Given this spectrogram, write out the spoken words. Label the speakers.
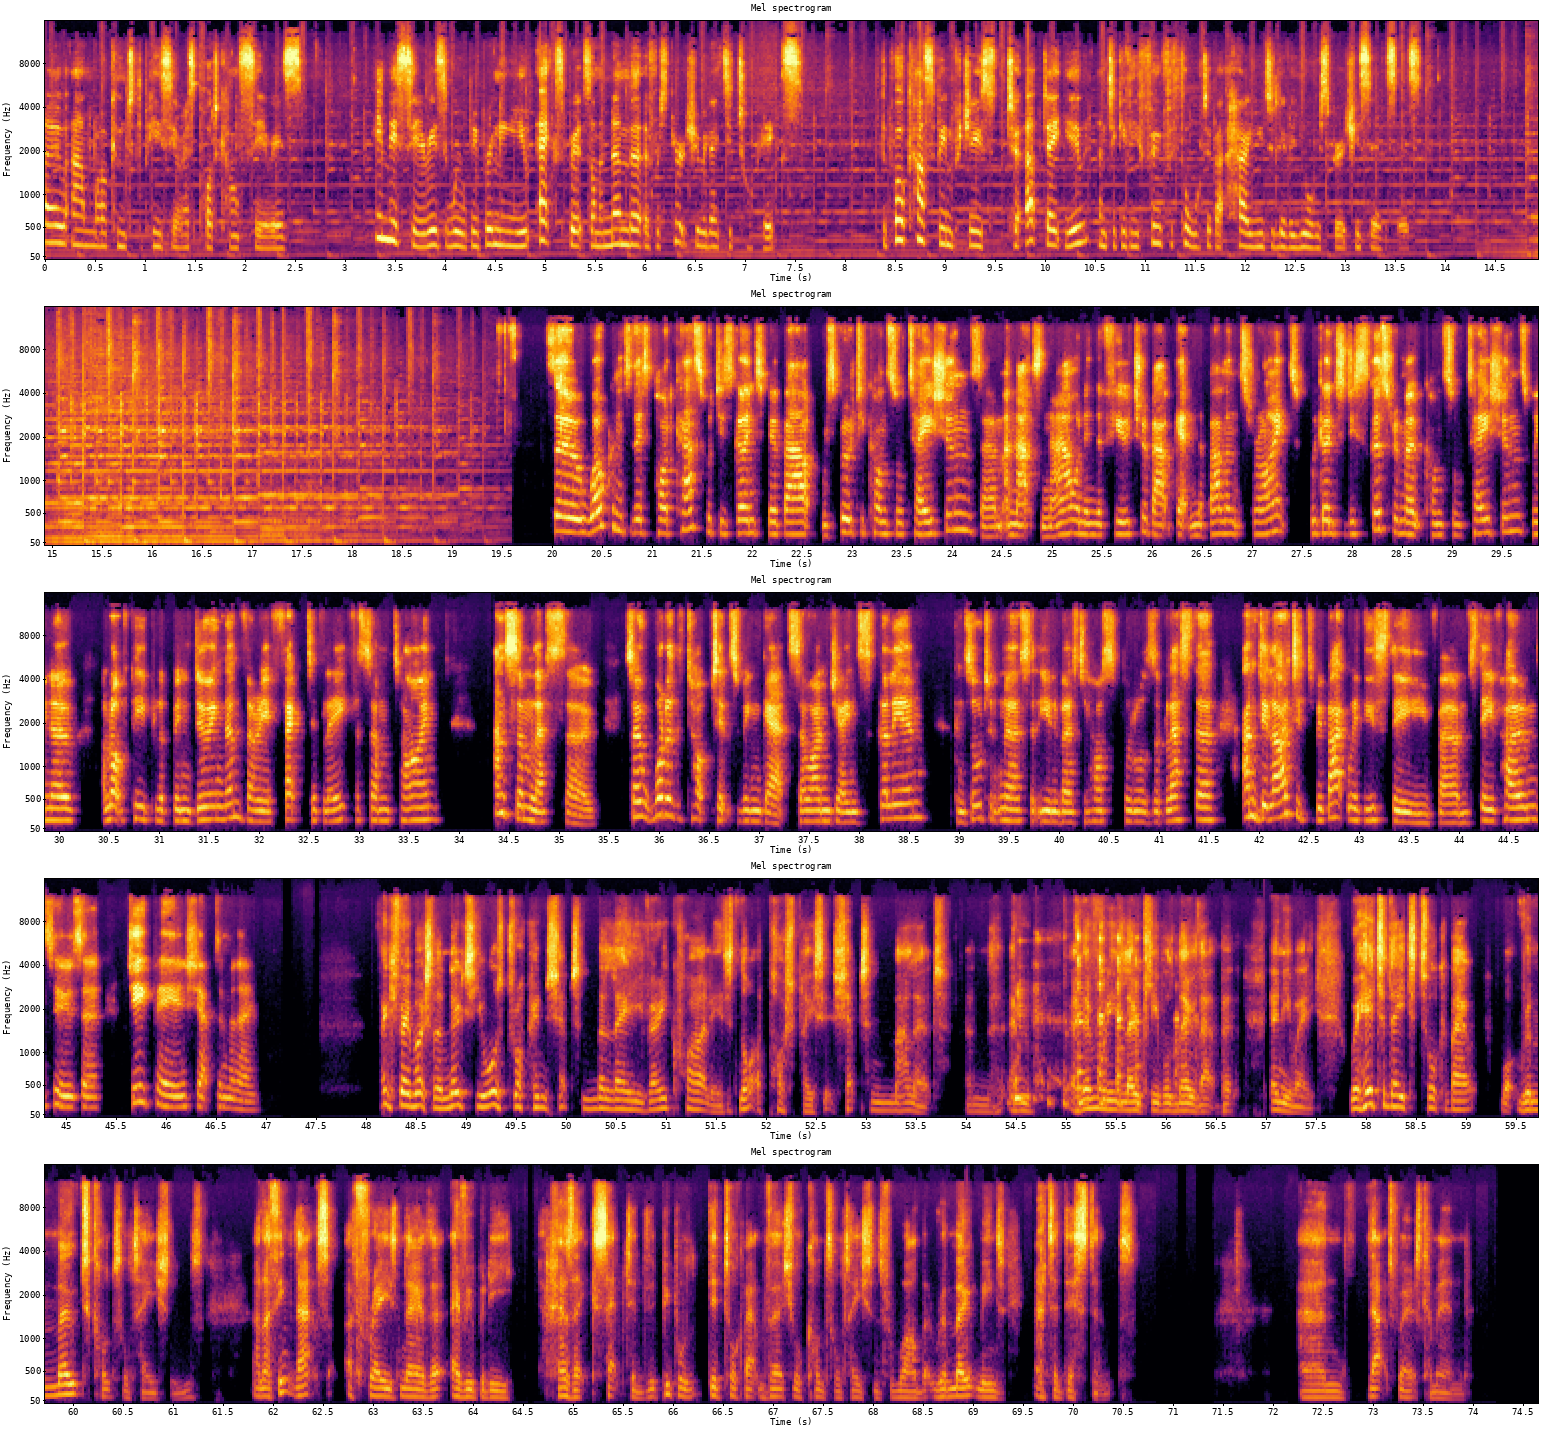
Speaker 1: Hello, and welcome to the PCRS podcast series. In this series, we'll be bringing you experts on a number of respiratory related topics. The podcast has been produced to update you and to give you food for thought about how you deliver your respiratory services.
Speaker 2: So, welcome to this podcast, which is going to be about respiratory consultations, um, and that's now and in the future about getting the balance right. We're going to discuss remote consultations. We know a lot of people have been doing them very effectively for some time, and some less so. So, what are the top tips we can get? So, I'm Jane Scullion, consultant nurse at the University Hospitals of Leicester. I'm delighted to be back with you, Steve. Um, Steve Holmes, who's a GP in Shepton Mallet.
Speaker 3: Thank you very much. And I notice you always drop in Shepton Malay very quietly. It's not a posh place, it's Shepton Mallet. And, and, and everybody locally will know that. But anyway, we're here today to talk about what remote consultations. And I think that's a phrase now that everybody has accepted. People did talk about virtual consultations for a while, but remote means at a distance. And that's where it's come in.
